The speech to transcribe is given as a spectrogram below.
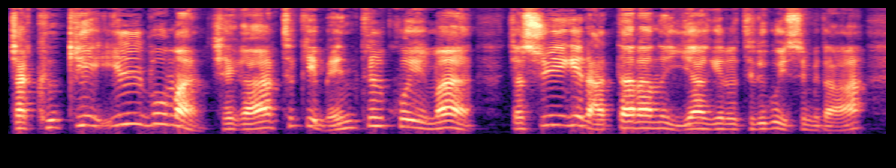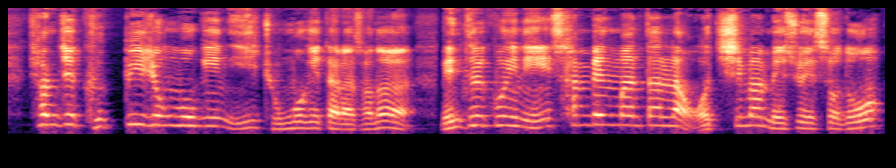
자, 극히 일부만 제가 특히 멘틀 코인만 자, 수익이 났다라는 이야기를 드리고 있습니다. 현재 극비 종목인 이 종목에 따라서는 멘틀 코인이 300만 달러 어치만 매수했어도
